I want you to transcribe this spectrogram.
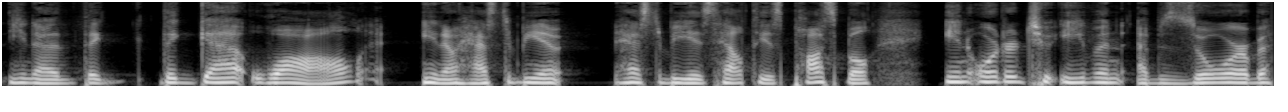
you know the the gut wall you know has to be has to be as healthy as possible in order to even absorb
